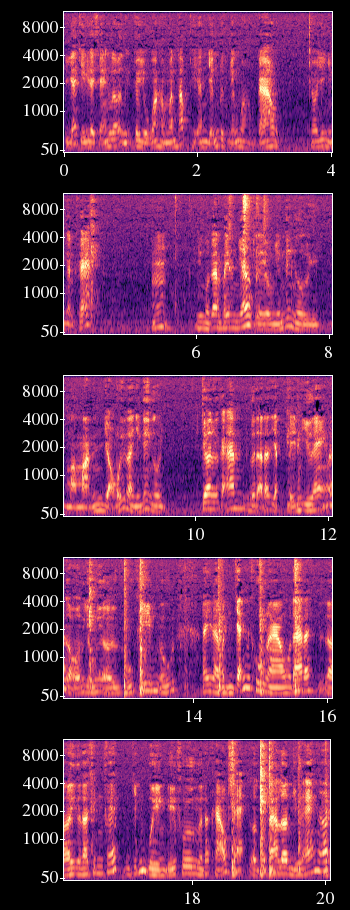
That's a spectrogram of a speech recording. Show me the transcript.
giá trị tài sản lớn. Cho dù hoa hồng anh thấp thì anh vẫn được nhận hoa hồng cao so với những ngành khác. Ừ nhưng mà các anh phải nhớ điều những cái người mà mạnh giỏi là những cái người trên các anh người ta đã dạch điện dự án đó rồi. Ví dụ như ừ, thủ kim ừ, hay là bình chánh khu nào người ta đã lợi người ta xin phép chính quyền địa phương người ta khảo sát rồi người ta lên dự án hết.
